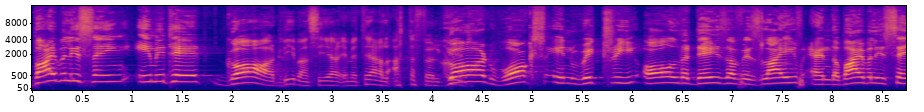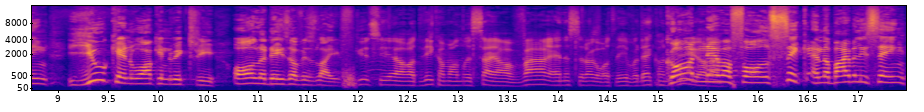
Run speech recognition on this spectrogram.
Bible is saying imitate God. Bibelen sier imitere eller etterfølg Gud. God walks in victory all the days of his life, and the Bible is saying you can walk in victory all the days of his life. Gud sier at vi kan vandre i seier hver eneste dag av vårt liv, og det kan God du gjøre. never falls sick, and the Bible is saying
